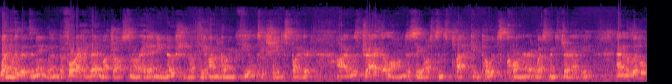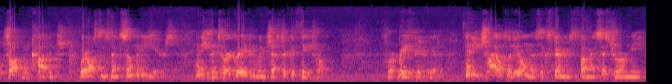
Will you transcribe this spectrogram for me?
When we lived in England, before I had read much Austen or had any notion of the ongoing fealty she inspired, I was dragged along to see Austen's plaque in Poets' Corner at Westminster Abbey, and the little Chawton cottage where Austen spent so many years, and even to her grave in Winchester Cathedral. For a brief period, any childhood illness experienced by my sister or me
